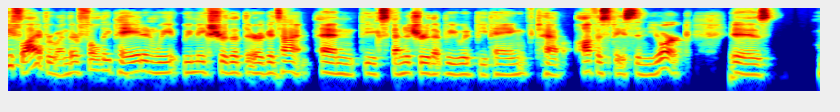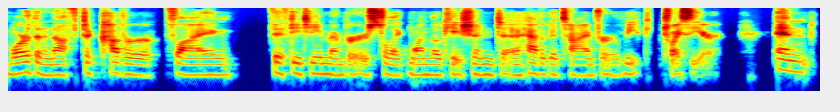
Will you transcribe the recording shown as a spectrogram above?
we fly everyone. They're fully paid and we we make sure that they're a good time. And the expenditure that we would be paying to have office space in new york is more than enough to cover flying 50 team members to like one location to have a good time for a week twice a year and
